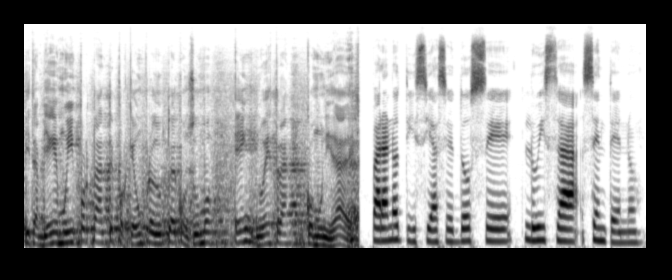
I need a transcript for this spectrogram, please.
y también es muy importante porque es un producto de consumo en nuestras comunidades. Para Noticias 12, Luisa Centeno.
